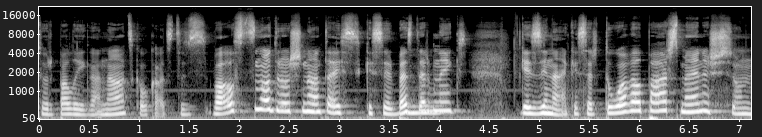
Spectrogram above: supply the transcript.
tur palīdzīgā nāca kaut kāds valsts nodrošinātais, kas ir bezdarbnieks. Mm. Es zināju, ka es ar to vēl pāris mēnešus, un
